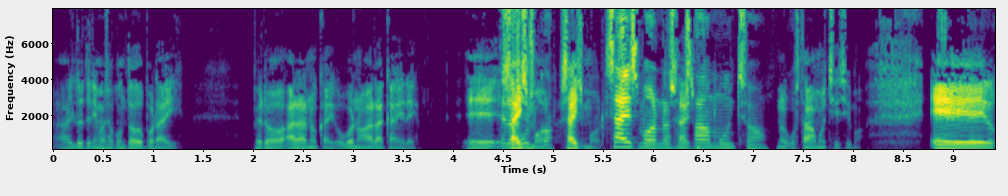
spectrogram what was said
Ay, lo teníamos apuntado por ahí. Pero ahora no caigo. Bueno, ahora caeré. Eh, Sizemore. Sizemore. Sizemore nos Sizemore. gustaba mucho. Nos gustaba muchísimo. Eh,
